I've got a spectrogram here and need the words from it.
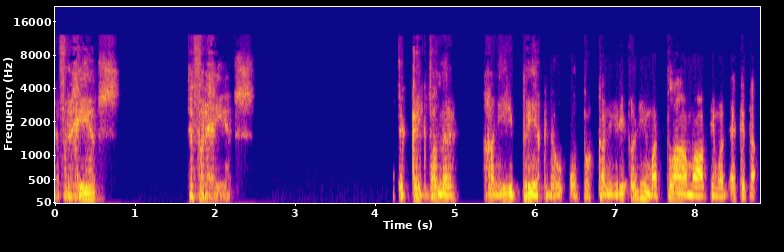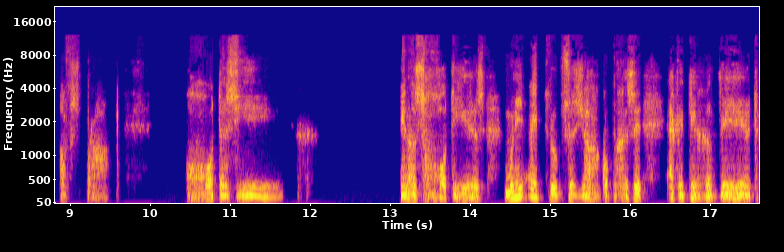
Te vergeefs. Te vergeefs. Te kyk wanneer gaan hierdie preek nou op? Ek kan hierdie ou nie maar klaar maak nie want ek het 'n afspraak. God is hier. En as God hier is, moenie uitroep soos Jakob gesê, ek het nie geweet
